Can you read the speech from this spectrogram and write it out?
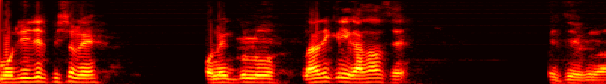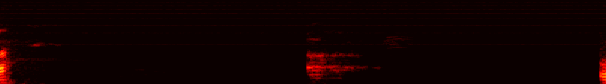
মসজিদের পিছনে অনেকগুলো নারিকেল গাছ আছে। এই যে এগুলা। ও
